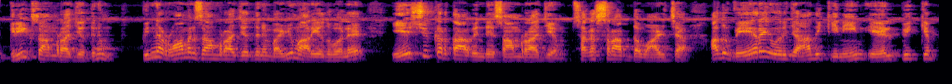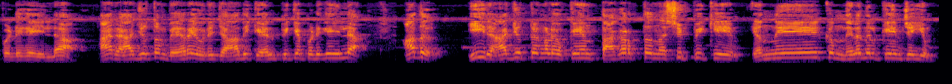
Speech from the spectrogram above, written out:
ഗ്രീക്ക് സാമ്രാജ്യത്തിനും പിന്നെ റോമൻ സാമ്രാജ്യത്തിനും വഴിമാറിയതുപോലെ യേശു കർത്താവിന്റെ സാമ്രാജ്യം സഹസ്രാബ്ദ വാഴ്ച അത് വേറെ ഒരു ജാതിക്ക് ഇനിയും ഏൽപ്പിക്കപ്പെടുകയില്ല. ആ രാജ്യത്വം വേറെ ഒരു ജാതിക്ക് ഏൽപ്പിക്കപ്പെടുകയില്ല. അത് ഈ രാജ്യത്വങ്ങളെയൊക്കെയും തകർത്ത് നശിപ്പിക്കുകയും എന്നേക്കും നിലനിൽക്കുകയും ചെയ്യും.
